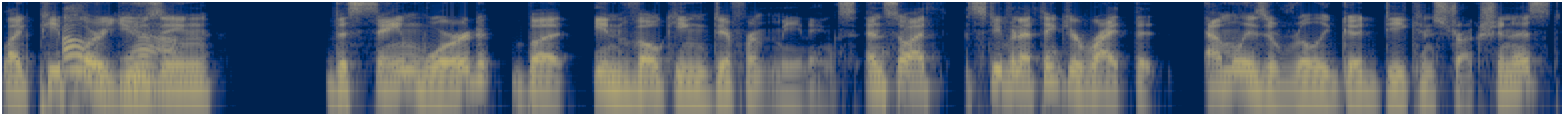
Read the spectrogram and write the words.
Like people Oh, are yeah. using the same word but invoking different meanings. And so, I, Stephen, I think you're right that Emily's a really good deconstructionist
